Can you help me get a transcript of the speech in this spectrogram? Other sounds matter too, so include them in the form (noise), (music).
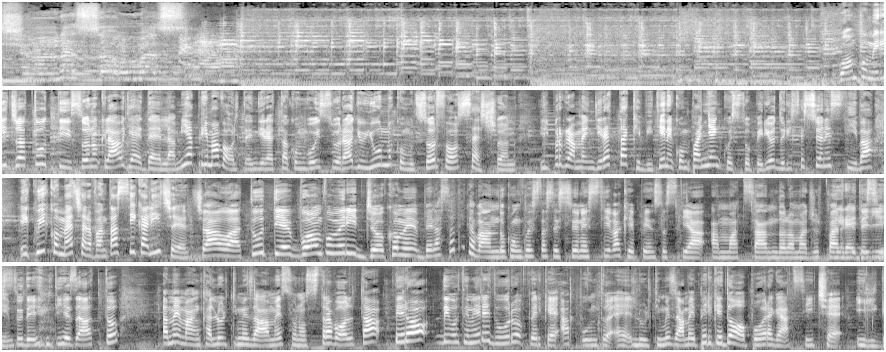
SOS. Buon pomeriggio a tutti, sono Claudia ed è la mia prima volta in diretta con voi su Radio Yulm con Surf Off Session, il programma in diretta che vi tiene compagnia in questo periodo di sessione estiva e qui con me c'è la fantastica Alice. Ciao a tutti e buon pomeriggio, come ve la state cavando con questa sessione estiva che penso stia ammazzando la maggior parte Direi di degli sì. studenti, (laughs) esatto. A me manca l'ultimo esame, sono stravolta, però devo tenere duro perché appunto è l'ultimo esame, perché dopo ragazzi c'è il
